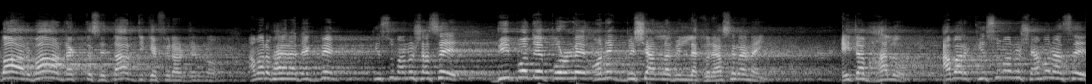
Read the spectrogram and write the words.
বারবার ডাকতেছে তার দিকে ফেরার জন্য। আমার ভাইরা দেখবেন, কিছু মানুষ আছে, বিপদে পড়লে অনেক বেশি আল্লাহ বিল্লাহ করে। আসে না নাই? এটা ভালো। আবার কিছু মানুষ এমন আছে,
